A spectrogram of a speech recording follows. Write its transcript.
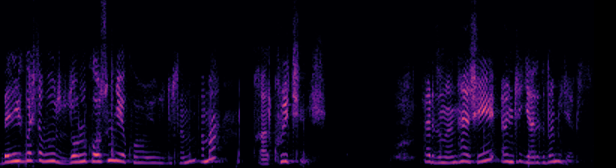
Ben ilk başta bu zorluk olsun diye koyuldu sandım ama parkur içinmiş. Her zaman her şeyi önce yargılamayacaksın.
